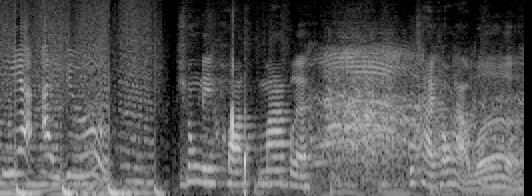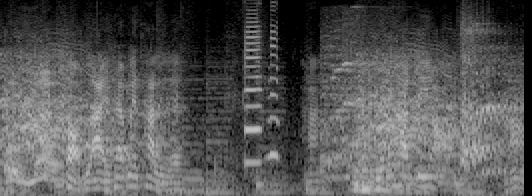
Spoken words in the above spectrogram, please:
เดียไอดูช่วงนี้ฮอตมากเลย ผู้ชายเข้าหาเวอร์ ตอบไลน์แทบไม่ทันเลย ฮะ ไม่ได้ฮอตนี่หรออ้าว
